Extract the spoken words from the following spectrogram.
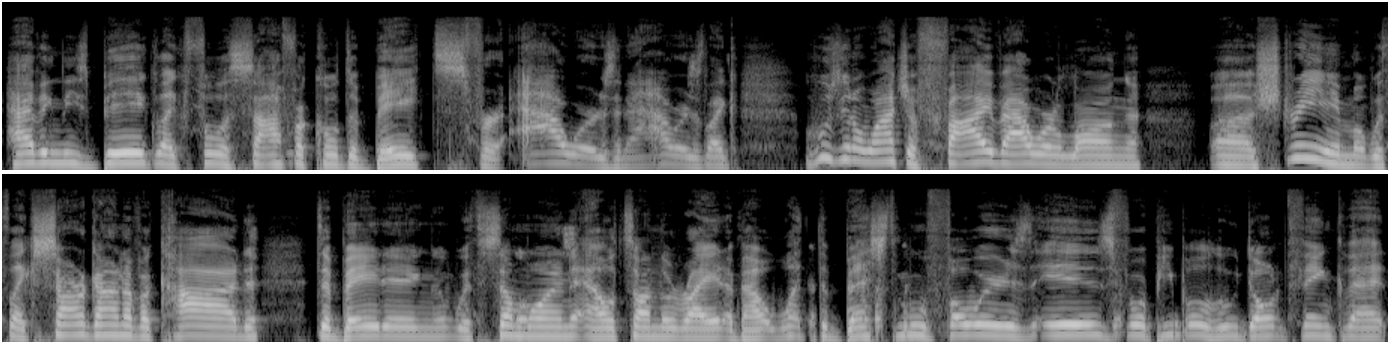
having these big like philosophical debates for hours and hours like who's gonna watch a five hour long uh, stream with like sargon of akkad debating with someone else on the right about what the best move forward is for people who don't think that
